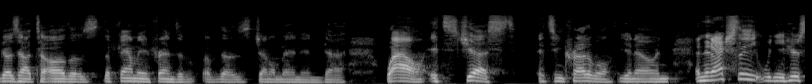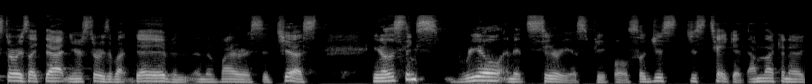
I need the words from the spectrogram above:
goes out to all those the family and friends of, of those gentlemen and uh wow, it's just it's incredible, you know, and and then actually when you hear stories like that and you hear stories about Dave and, and the virus, it just you know, this thing's real and it's serious, people. So just just take it. I'm not gonna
